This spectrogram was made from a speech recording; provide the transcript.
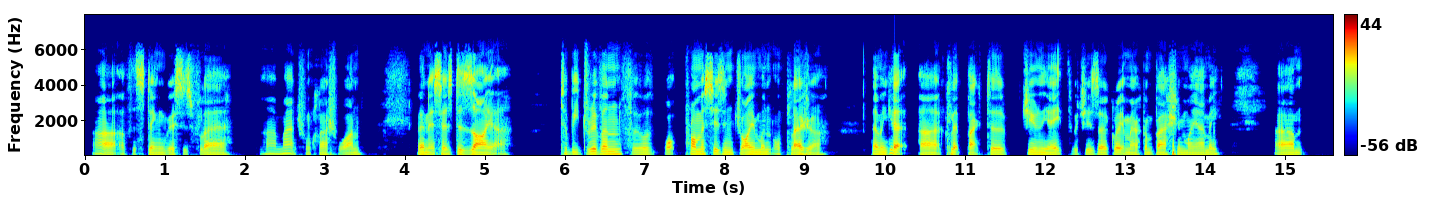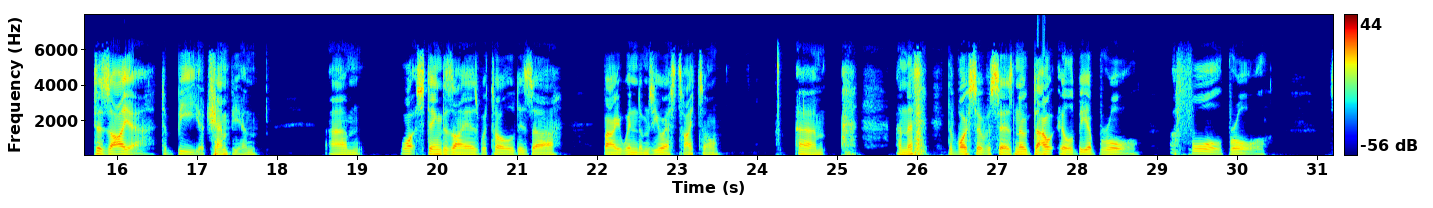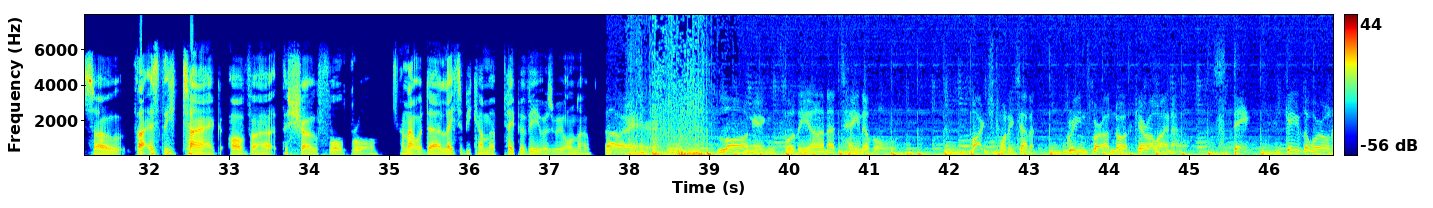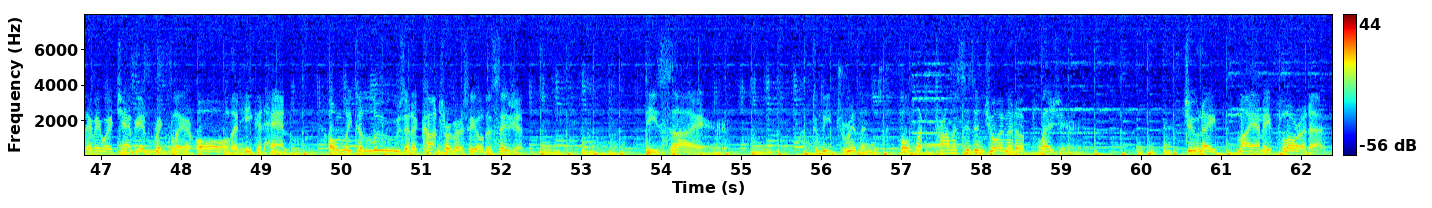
uh, of the Sting versus Flair uh, match from Clash 1. Then it says desire, to be driven for what promises enjoyment or pleasure, Then we get uh, a clip back to June the 8th, which is a Great American Bash in Miami. Um, desire to be a champion. Um, what Sting desires, we're told, is uh, Barry Windham's US title. Um, and then the voiceover says, no doubt it'll be a brawl, a fall brawl. So that is the tag of uh, the show, Fall Brawl, and that would uh, later become a pay per view, as we all know. Longing for the unattainable. March 27th, Greensboro, North Carolina. Sting gave the world heavyweight champion Ric Flair all that he could handle, only to lose in a controversial decision. Desire, to be driven for what promises enjoyment or pleasure. June 8th, Miami, Florida.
